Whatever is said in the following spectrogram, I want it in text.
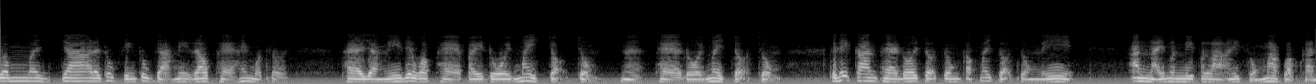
ยมมายาอะไรทุกสิ่งทุกอย่างนี่เราแผ่ให้หมดเลย แผ่อย่างนี้เรียกว่าแผ่ไปโดยไม่เจาะจงนะแผ่โดยไม่เจาะจงทีนี้การแผ่โดยเจาะจงกับไม่เจาะจงนี้ อันไหนมันมีพลาอานิสงส์มากกว่ากัน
